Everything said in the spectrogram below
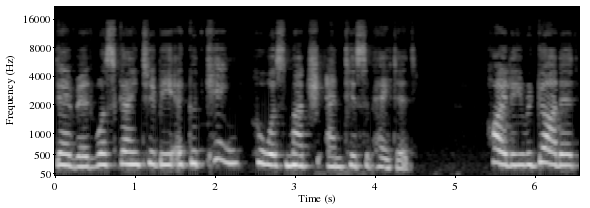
David was going to be a good king who was much anticipated, highly regarded,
